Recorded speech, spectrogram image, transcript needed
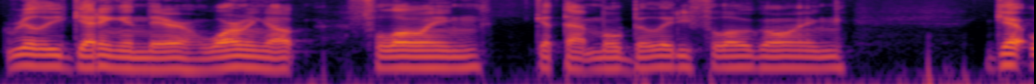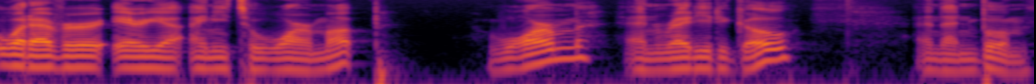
really getting in there, warming up, flowing, get that mobility flow going, get whatever area I need to warm up, warm and ready to go, and then boom,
